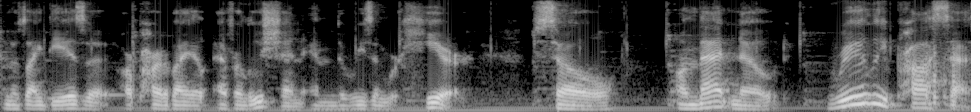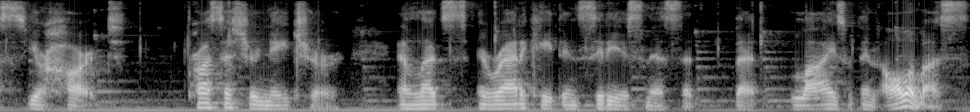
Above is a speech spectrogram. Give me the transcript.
And those ideas are, are part of our evolution and the reason we're here. So, on that note, really process your heart, process your nature, and let's eradicate the insidiousness that, that lies within all of us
